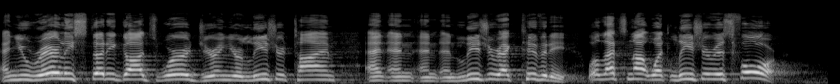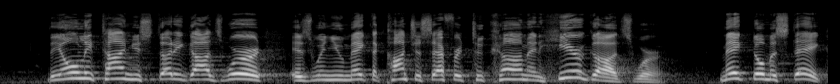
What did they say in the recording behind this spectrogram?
And you rarely study God's word during your leisure time and, and, and, and leisure activity. Well, that's not what leisure is for. The only time you study God's word is when you make the conscious effort to come and hear God's word. Make no mistake,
